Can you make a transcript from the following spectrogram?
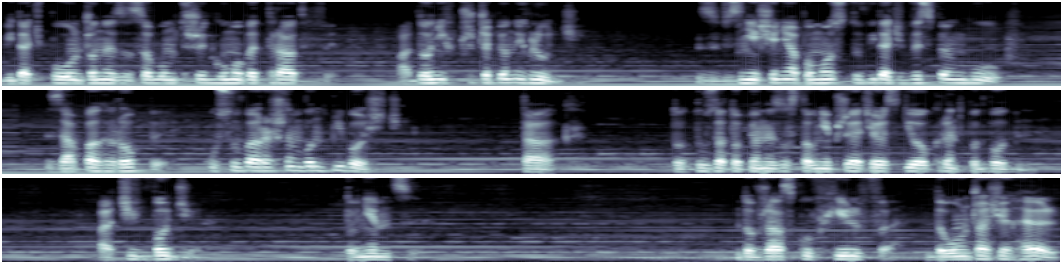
widać połączone ze sobą trzy gumowe tratwy, a do nich przyczepionych ludzi. Z wzniesienia pomostu widać wyspę głów. Zapach ropy usuwa resztę wątpliwości. Tak, to tu zatopiony został nieprzyjacielski okręt podwodny. A ci w wodzie to Niemcy. Do wrzasków Hilfe dołącza się Help,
